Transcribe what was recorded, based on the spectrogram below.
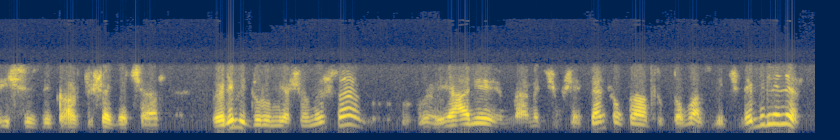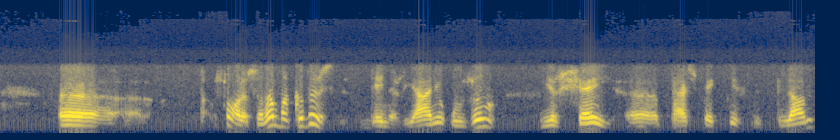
işsizlik artışa geçer. Böyle bir durum yaşanırsa yani Mehmet Şimşek'ten çok rahatlıkla vazgeçilebilir. Ee, sonrasına bakılır denir. Yani uzun bir şey, e, perspektif, plan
